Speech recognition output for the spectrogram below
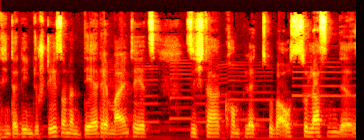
hinter dem du stehst, sondern der, der meinte jetzt, sich da komplett drüber auszulassen, der,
